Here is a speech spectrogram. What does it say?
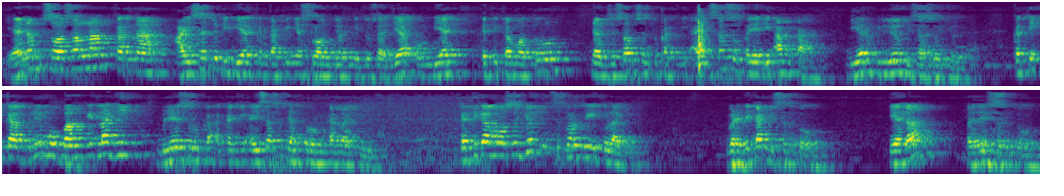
Ya Nabi SAW karena Aisyah itu dibiarkan kakinya selonjor gitu saja. Kemudian ketika mau turun Nabi SAW sentuh kaki Aisyah supaya diangkat Biar beliau bisa sujud Ketika beliau mau bangkit lagi Beliau suruh kaki Aisyah sudah turunkan lagi Ketika mau sujud seperti itu lagi Berarti kan disentuh Ya kan? Berarti disentuh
